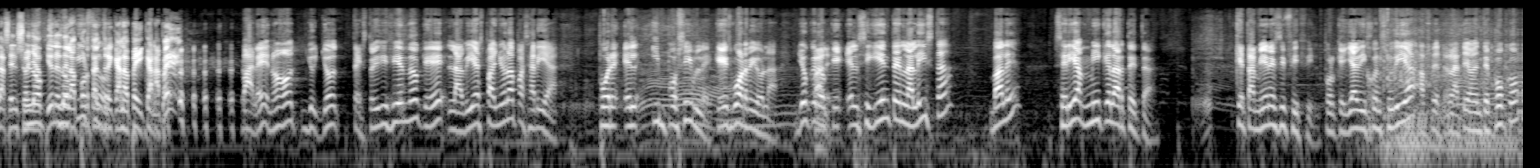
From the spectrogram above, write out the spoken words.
las ensoñaciones Lo- de lo la porta quiso. entre canapé y canapé. Vale, no, yo, yo te estoy diciendo que la vía española pasaría por el imposible, que es Guardiola. Yo creo Vale. que el siguiente en la lista, ¿vale? Sería Mikel Arteta. Que también es difícil, porque ya dijo en su día, hace relativamente poco,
